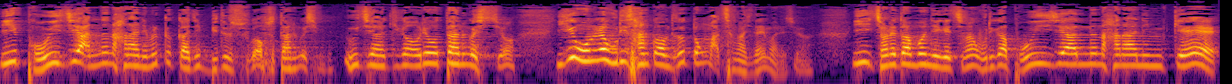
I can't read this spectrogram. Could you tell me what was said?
이 보이지 않는 하나님을 끝까지 믿을 수가 없었다는 것입니다. 의지하기가 어려웠다는 것이죠. 이게 오늘날 우리 삶 가운데도 똥 마찬가지다 이 말이죠. 이 전에도 한번 얘기했지만 우리가 보이지 않는 하나님께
